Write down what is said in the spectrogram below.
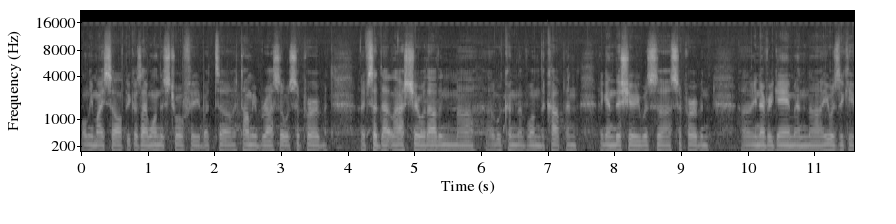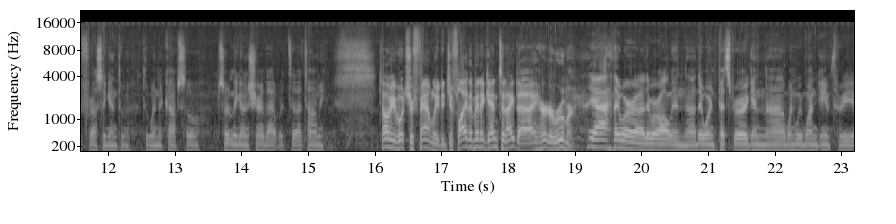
only myself because I won this trophy, but uh, Tommy Barrasso was superb. I've said that last year. Without him, uh, we couldn't have won the cup. And again, this year he was uh, superb in, uh, in every game, and uh, he was the key for us again to, to win the cup. So I'm certainly going to share that with Tommy. Tell me about your family. Did you fly them in again tonight? I heard a rumor. Yeah, they were uh, they were all in. Uh, they were in Pittsburgh, and uh, when we won Game Three,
